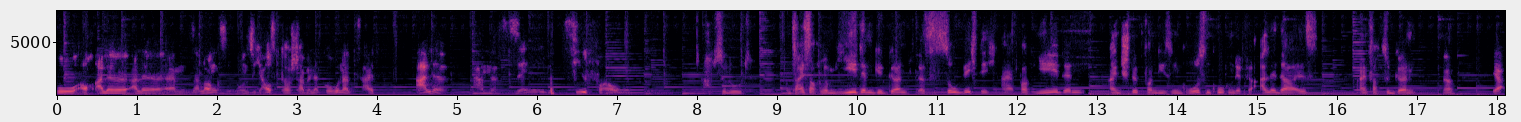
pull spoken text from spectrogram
wo auch alle, alle ähm, Salons und sich ausgetauscht haben in der Corona-Zeit, alle haben dasselbe Ziel vor Augen. Absolut. Und sei es auch, wir haben jedem gegönnt. Das ist so wichtig. Einfach jeden ein Stück von diesem großen Kuchen, der für alle da ist, einfach zu gönnen. Ne? Ja.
